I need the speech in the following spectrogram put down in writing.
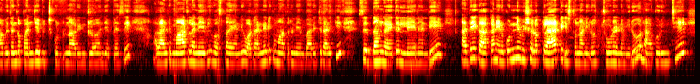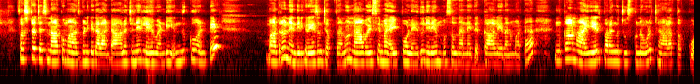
ఆ విధంగా పని చేయించుకుంటున్నారు ఇంట్లో అని చెప్పేసి అలాంటి మాటలు అనేవి వస్తాయండి. వాటన్నిటికీ మాత్రం నేను భరించడానికి సిద్ధంగా అయితే లేనండి. అదే కాక నేను కొన్ని విషయాల్లో క్లారిటీ ఇస్తున్నాను ఈరోజు చూడండి మీరు నా గురించి. ఫస్ట్ వచ్చేసి నాకు మా హస్బెండ్కి అయితే అలాంటి ఆలోచనే లేవండి. ఎందుకు అంటే మాత్రం నేను దీనికి రీజన్ చెప్తాను. నా వయసు ఏమీ అయిపోలేదు. నేనేం ముసలిదాన్ని అయితే కాలేదనమాట ఇంకా నా ఏజ్ పరంగా చూసుకున్నా కూడా చాలా తక్కువ.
